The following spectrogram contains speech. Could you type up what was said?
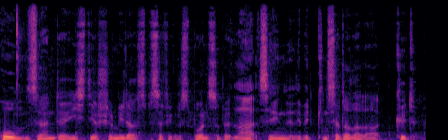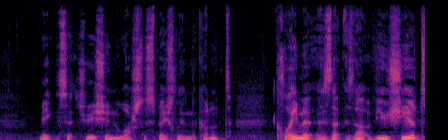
homes. And uh, East Ayrshire made a specific response about that, saying that they would consider that that could make the situation worse, especially in the current climate. Is that, is that view shared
